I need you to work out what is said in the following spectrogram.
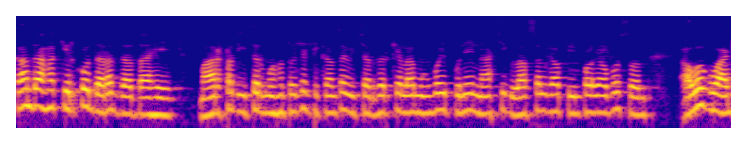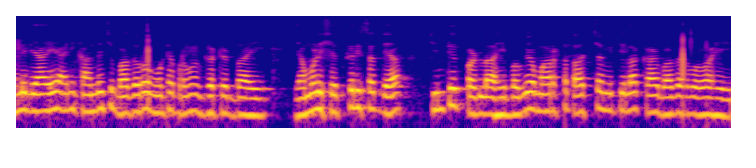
कांदा हा किरकोळ दरात जात आहे. महाराष्ट्रात इतर महत्त्वाच्या ठिकाणचा विचार जर केला मुंबई पुणे नाशिक लासलगाव पिंपळगाव बसून आवक वाढलेली आहे आणि कांद्याची बाजारभाव मोठ्या प्रमाणात घटत आहे. यामुळे शेतकरी सध्या चिंतेत पडला आहे. बघूया महाराष्ट्रात आजच्या मितीला काय बाजारभाव आहे.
